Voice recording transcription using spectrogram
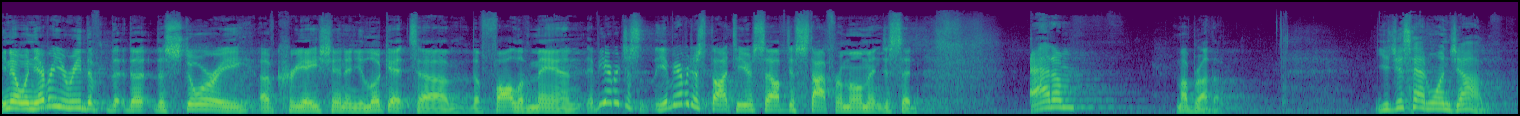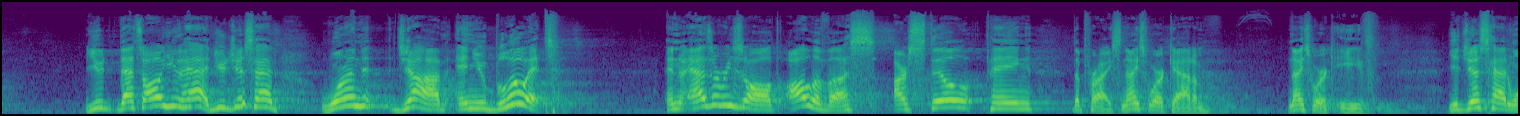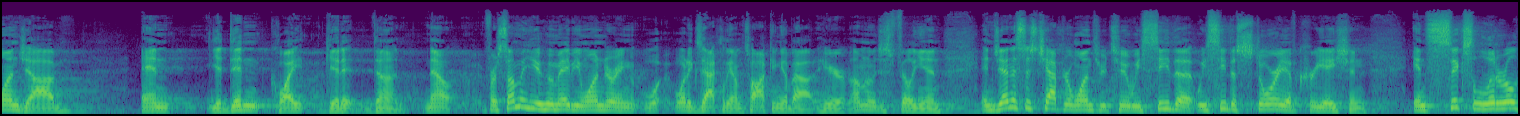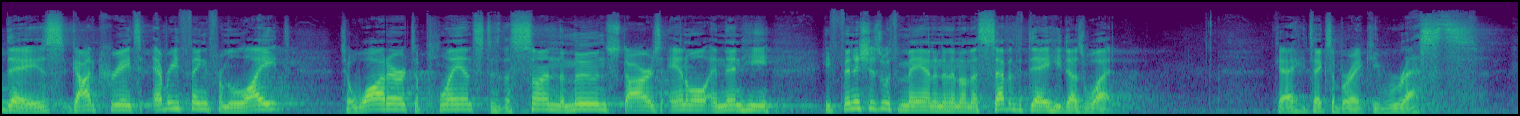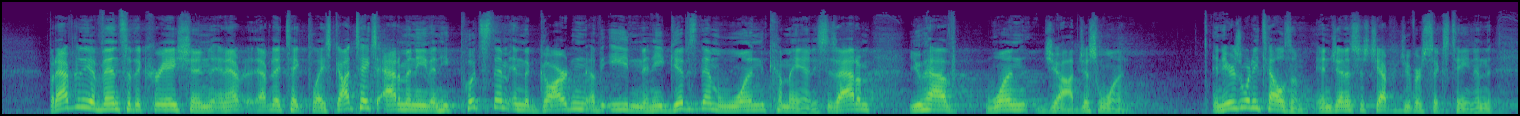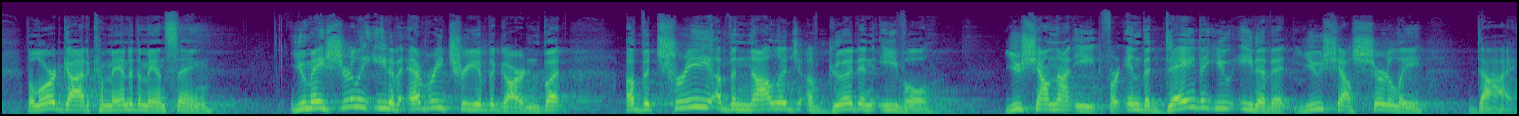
You know, whenever you read the, the, the, story of creation and you look at um, the fall of man, have you, ever just, have you ever just thought to yourself, just stop for a moment and just said, Adam, my brother, you just had one job. You, that's all you had. You just had one job and you blew it. And as a result, all of us are still paying the price. Nice work, Adam. Nice work, Eve. You just had one job and you didn't quite get it done. Now, for some of you who may be wondering what, what exactly I'm talking about here, I'm going to just fill you in. In Genesis chapter 1 through 2, we see the, we see the story of creation. In six literal days, God creates everything from light to water to plants to the sun, the moon, stars, animal, and then he, he finishes with man, and then on the seventh day, he does what? Okay, he takes a break, he rests. But after the events of the creation and after, they take place, God takes Adam and Eve and he puts them in the Garden of Eden and he gives them one command. He says, Adam, you have one job, just one. And here's what he tells them in Genesis chapter 2, verse 16. And the Lord God commanded the man, saying, You may surely eat of every tree of the garden, but of the tree of the knowledge of good and evil you shall not eat, for in the day that you eat of it, you shall surely die.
